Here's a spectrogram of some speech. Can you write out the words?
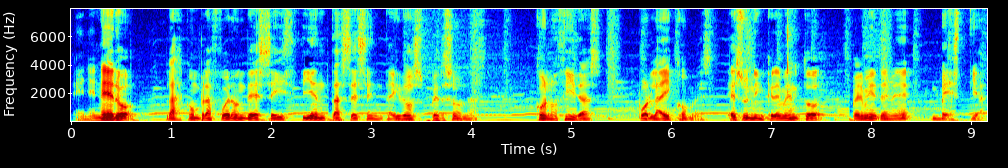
En enero, las compras fueron de 662 personas conocidas por la e-commerce. Es un incremento, permíteme, bestial.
